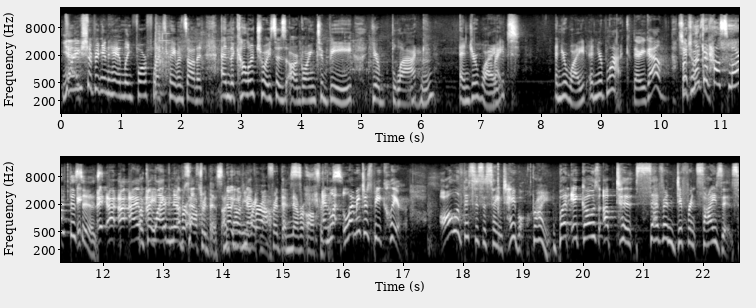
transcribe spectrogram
Free shipping and handling, four flex payments on it. And the color choices are going to be your black mm-hmm. and your white. Right. And your white and your black. there you go. Two But look at how smart this I- is. I, I, Okay, I'm like I've never offered this. this. No, you've you never right now, offered this. I've never offered and this. let, let me just be clear. All of this is the same table. Right. But it goes up to seven different sizes.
